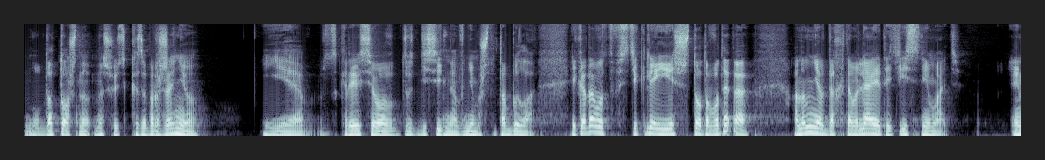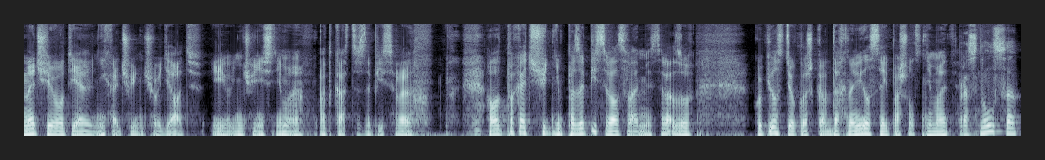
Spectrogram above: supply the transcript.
ну, дотошно отношусь к изображению. И, скорее всего, действительно в нем что-то было. И когда вот в стекле есть что-то вот это, оно меня вдохновляет идти снимать. Иначе вот я не хочу ничего делать и ничего не снимаю, подкасты записываю. А вот пока чуть-чуть не позаписывал с вами, сразу купил стеклышко, вдохновился и пошел снимать. Проснулся,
